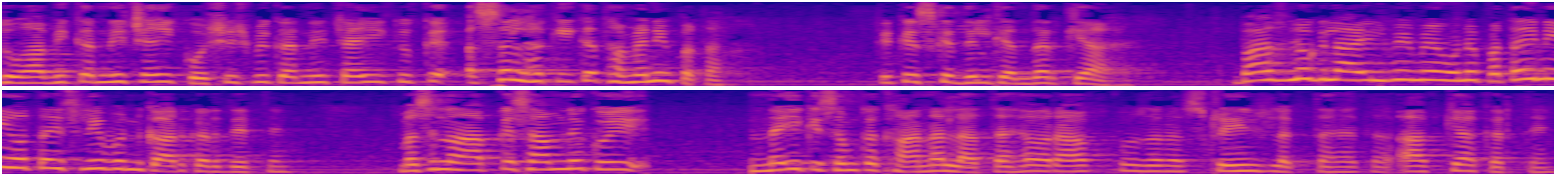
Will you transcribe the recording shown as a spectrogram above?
دعا بھی کرنی چاہیے، کوشش بھی کرنی چاہیے، کیونکہ اصل حقیقت ہمیں نہیں پتا کہ کس کے دل کے اندر کیا ہے۔ بعض لوگ لا علمی میں، انہیں پتہ ہی نہیں ہوتا، اس لیے وہ انکار کر دیتے ہیں۔ مثلا آپ کے سامنے کوئی نئی قسم کا کھانا لاتا ہے اور آپ کو ذرا اسٹرینج لگتا ہے تو آپ کیا کرتے ہیں؟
